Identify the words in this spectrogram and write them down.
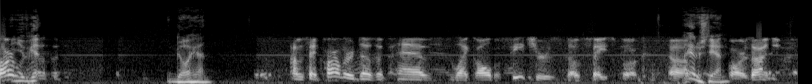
you- you've got- Go ahead. I would say Parler doesn't have like all the features of Facebook. Uh, I understand. As far as I know.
